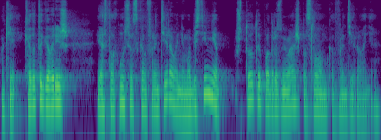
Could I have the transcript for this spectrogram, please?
Окей. Когда ты говоришь «я столкнулся с конфронтированием», объясни мне, что ты подразумеваешь под словом «конфронтирование»?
